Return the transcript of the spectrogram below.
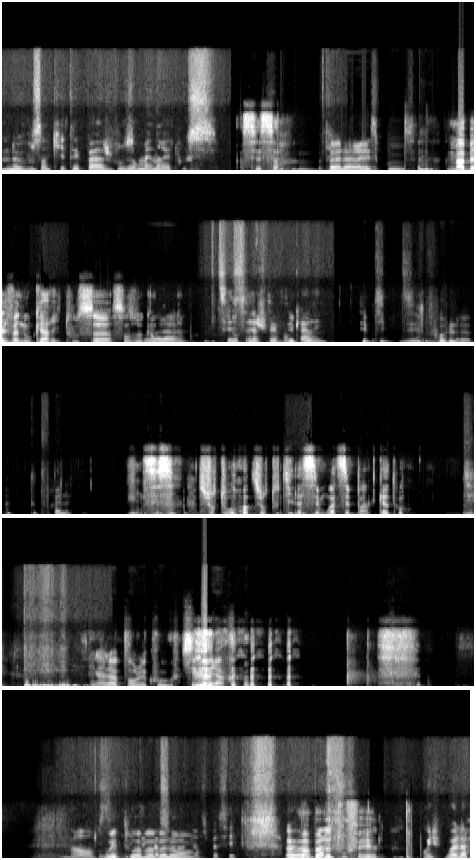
Ne vous inquiétez pas, je vous emmènerai tous. C'est ça. Pas la rescousse. Mab, elle va nous carry tous euh, sans aucun Voilà. problème. C'est ça, je vais vous carrer. Ses petites épaules euh, toutes frêles. C'est ça. Surtout, surtout, il a c'est moi, c'est pas un cadeau. Là, pour le coup, c'est clair. Non, inquiétez toi, va alors. Euh, Mab, bah, elle a tout fait, elle. Oui, voilà.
